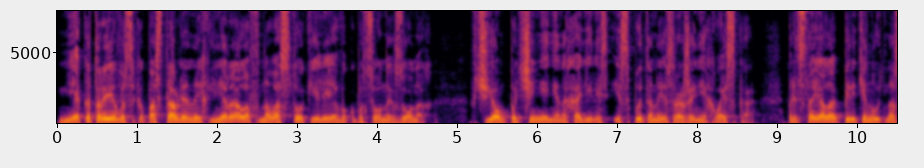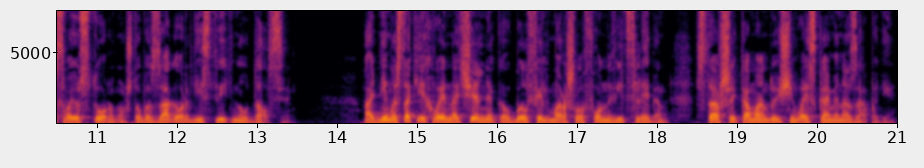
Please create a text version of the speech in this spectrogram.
Некоторые высокопоставленных генералов на Востоке или в оккупационных зонах, в чьем подчинении находились испытанные в сражениях войска, предстояло перетянуть на свою сторону, чтобы заговор действительно удался. Одним из таких военачальников был фельдмаршал фон Вицлебен, ставший командующим войсками на Западе.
